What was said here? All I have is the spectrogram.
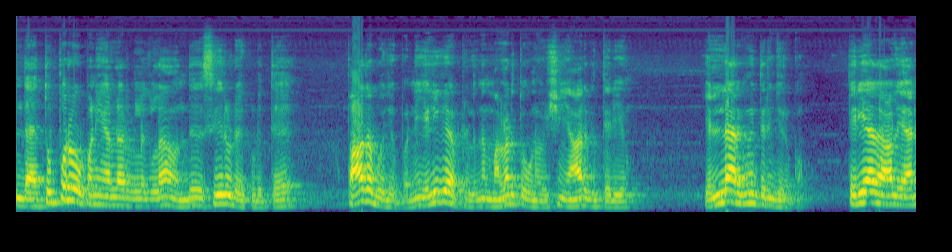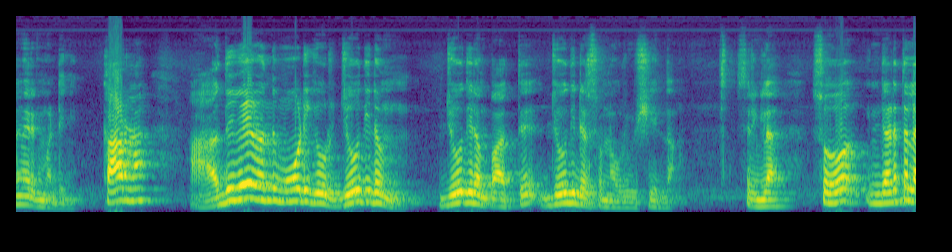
இந்த துப்புரவு பணியாளர்களுக்கெல்லாம் வந்து சீருடை கொடுத்து பாத பூஜை பண்ணி ஹெலிகாப்டர்லேருந்து மலர் தூவின விஷயம் யாருக்கு தெரியும்? எல்லாருக்குமே தெரிஞ்சிருக்கும். தெரியாத ஆள் யாருமே இருக்க மாட்டேங்க. காரணம் அதுவே வந்து மோடிக்கு ஒரு ஜோதிடம் ஜோதிடம் பார்த்து ஜோதிடர் சொன்ன ஒரு விஷயந்தான் சரிங்களா? ஸோ இந்த இடத்துல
